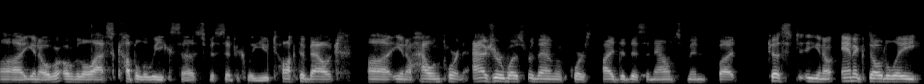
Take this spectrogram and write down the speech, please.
Uh, you know, over the last couple of weeks, uh, specifically, you talked about, you know, how important Azure was for them, of course, tied to this announcement. But just you know anecdotally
